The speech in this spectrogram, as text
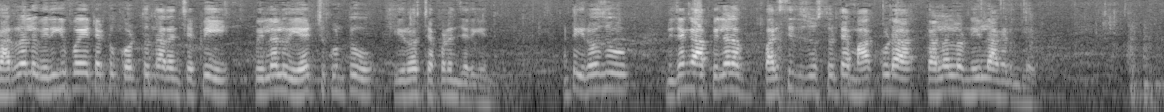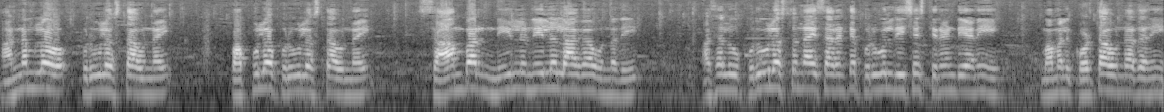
కర్రలు విరిగిపోయేటట్టు కొడుతున్నారని చెప్పి పిల్లలు ఏడ్చుకుంటూ ఈరోజు చెప్పడం జరిగింది. అంటే ఈరోజు నిజంగా ఆ పిల్లల పరిస్థితి చూస్తుంటే మాకు కూడా కళ్ళల్లో నీళ్ళు ఆగడం లేదు. అన్నంలో పురుగులు వస్తూ ఉన్నాయి పప్పులో పురుగులు వస్తూ ఉన్నాయి సాంబార్ నీళ్ళు నీళ్ళులాగా ఉన్నది. అసలు పురుగులు వస్తున్నాయి సార్ అంటే పురుగులు తీసేసి తినండి అని మమ్మల్ని కొడతా ఉన్నారని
